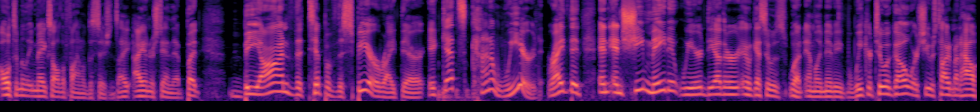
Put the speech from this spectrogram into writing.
ultimately makes all the final decisions. I, I understand that, but beyond the tip of the spear, right there, it gets kind of weird, right? That and and she made it weird. The other, I guess it was what Emily maybe a week or two ago, where she was talking about how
